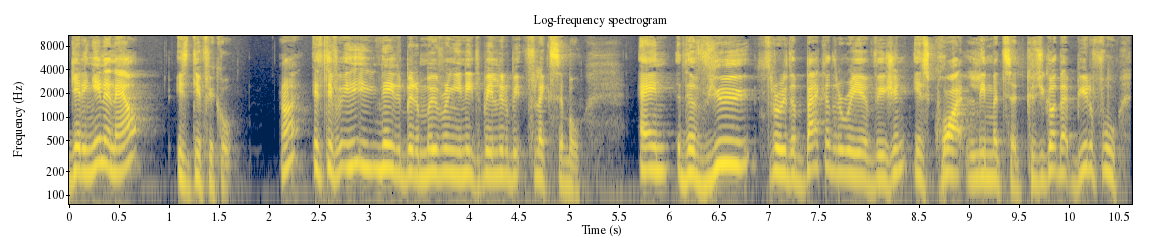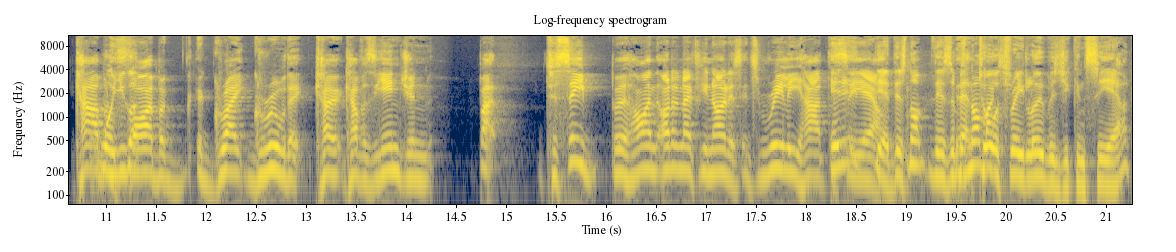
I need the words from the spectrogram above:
getting in and out is difficult. Right? It's difficult. You need a bit of moving. You need to be a little bit flexible. And the view through the back of the rear vision is quite limited because you've got that beautiful carbon Well, you got- fiber, great grille that co- covers the engine. But to see behind, I don't know if you notice, it's really hard to It- see out. Yeah, there's not there's about not two or three louvers you can see out,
